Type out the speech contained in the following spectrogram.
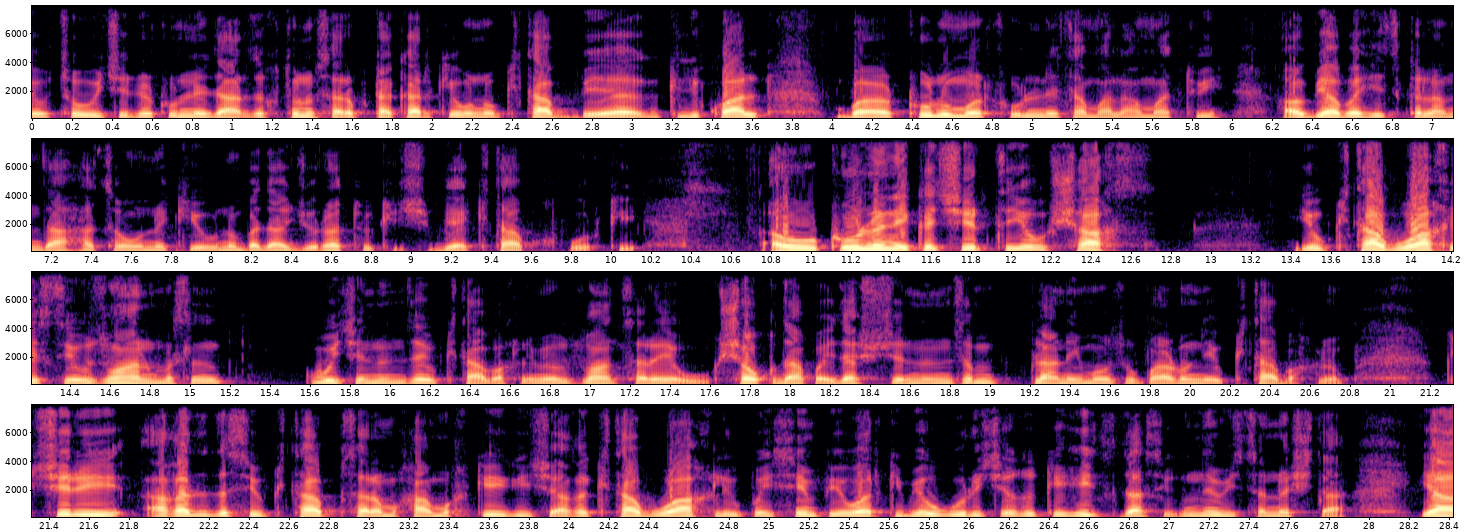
یو څه و چې د ټولنې د ارزښتونو سره په ټکر کې و نو کتاب لیکوال به ټول عمر ټولنې ته ملامت وي او بیا به هیڅکله هم دا هڅه ونه کړي او نه به دا جرأت وکړي چې بیا کتاب خپور کړي او ټولنې که چېرته یو شخص یو کتاب واخیست یو ځوان مثلا وایي چې نن زه یو کتاب اخلم یو ځوان سره یو شوق دا پیدا شو چې نن زه پلانۍ موضوع په اړوند یو کتاب اخلم که چیرې هغه د داسې یو کتاب سره مخامخ کیږي چې هغه کتاب واخلي او پیسې هم پرې ورکړي بیا وګوري چې هغه کې هیڅ داسې نوي څه نشته یا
